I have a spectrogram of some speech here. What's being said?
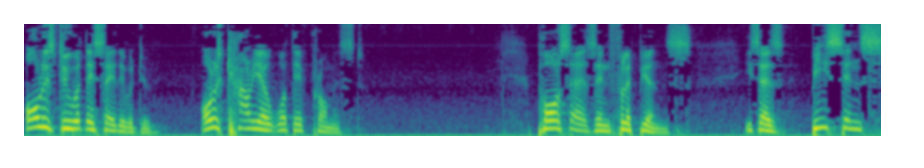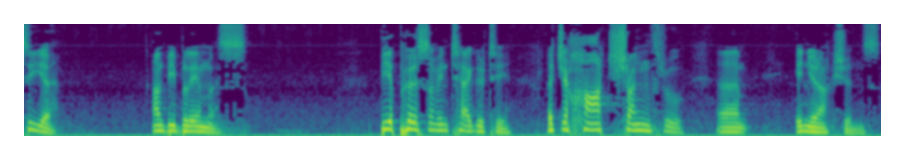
Always do what they say they would do. Always carry out what they've promised. Paul says in Philippians, he says, Be sincere and be blameless. Be a person of integrity. Let your heart shine through um, in your actions.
